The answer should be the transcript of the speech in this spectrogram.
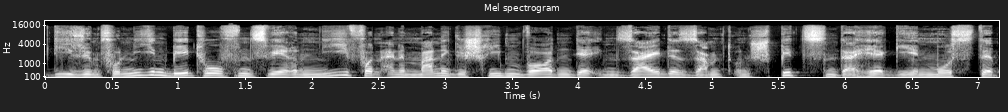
Die Symphonien Beethovens wären nie von einem Manne geschrieben worden, der in Seide, Samt und Spitzen dahergehen musste.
